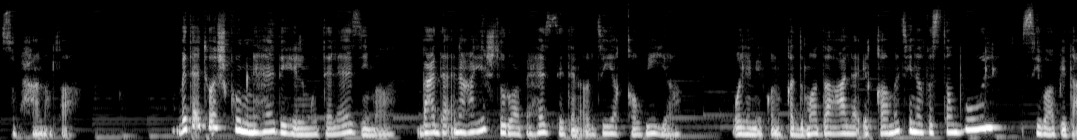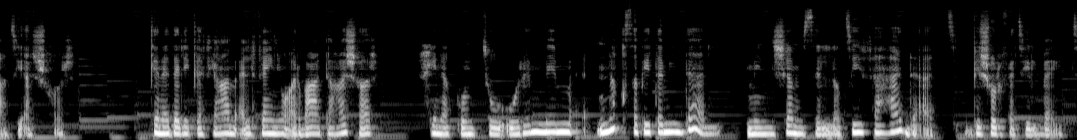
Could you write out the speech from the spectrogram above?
سبحان الله. بدأت أشكو من هذه المتلازمة بعد أن عايشت رعب هزة أرضية قوية ولم يكن قد مضى على إقامتنا في إسطنبول سوى بضعة أشهر. كان ذلك في عام 2014 حين كنت أرمم نقص فيتامين د من شمس لطيفة هدأت بشرفة البيت.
